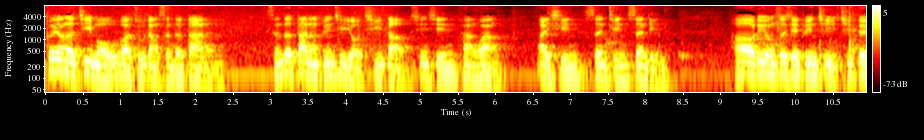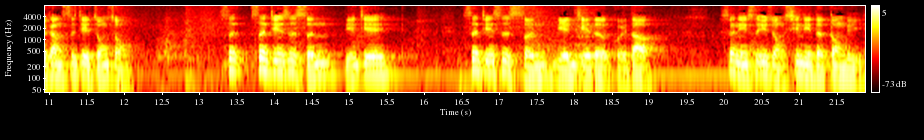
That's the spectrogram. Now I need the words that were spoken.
各样的计谋无法阻挡神的大能。神的大能兵器有祈祷、信心、盼望、爱心、圣经、圣灵。好好利用这些兵器去对抗世界种种。圣圣经是神连接，圣经是神连接的轨道。圣灵是一种心灵的动力，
